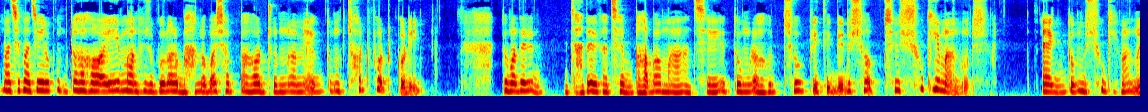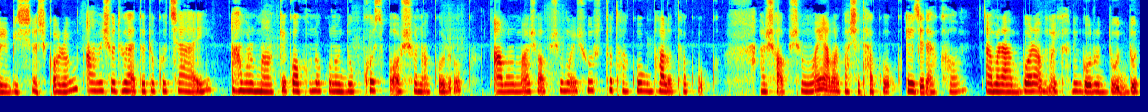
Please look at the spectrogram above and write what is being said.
মাঝে মাঝে এরকমটা হয় মানুষগুলোর ভালোবাসা পাওয়ার জন্য আমি একদম ছটফট করি। তোমাদের, যাদের কাছে বাবা মা আছে, তোমরা হচ্ছ পৃথিবীর সবচেয়ে সুখী মানুষ। একদম সুখী মানুষ, বিশ্বাস করো। আমি শুধু এতটুকু চাই, আমার মাকে কখনো কোনো দুঃখ স্পর্শ না করুক। আমার মা সবসময় সুস্থ থাকুক, ভালো থাকুক, আর সব সময় আমার পাশে থাকুক। এই যে দেখো আমার আব্বু আর আম্মু এখানে গরুর দুধ দুধ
